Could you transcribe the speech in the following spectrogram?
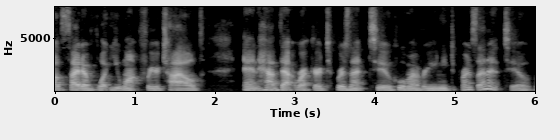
outside of what you want for your child and have that record to present to whomever you need to present it to.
